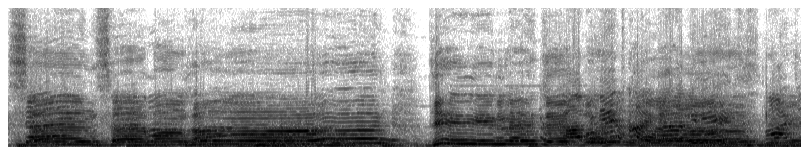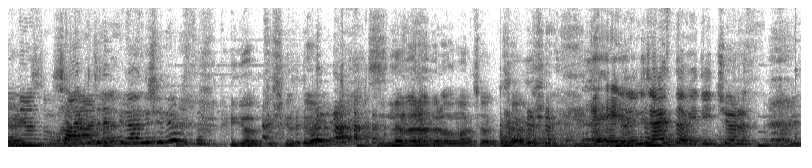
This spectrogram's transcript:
sense bahar, dinle de Kabiliyet var, kabiliyet. Harcanıyorsun buralarda. Şarkıcılık falan düşünüyor musun? Yok düşünüyorum. Sizinle beraber olmak çok güzelmiş. E, eğleneceğiz tabii de içiyoruz. Hadi içelim.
